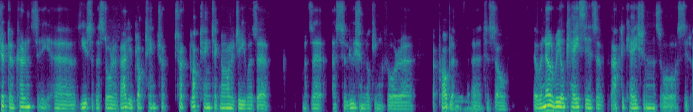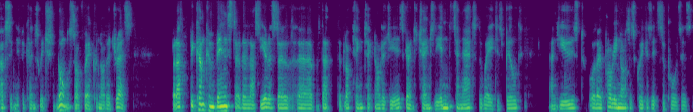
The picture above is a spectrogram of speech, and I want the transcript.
cryptocurrency, uh, use of the store of value, blockchain, blockchain technology was a was a, a solution looking for a, a problem uh, to solve there were no real cases of applications or of significance which normal software could not address. But I've become convinced over the last year or so uh, that the blockchain technology is going to change the internet, the way it is built and used, although probably not as quick as its supporters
